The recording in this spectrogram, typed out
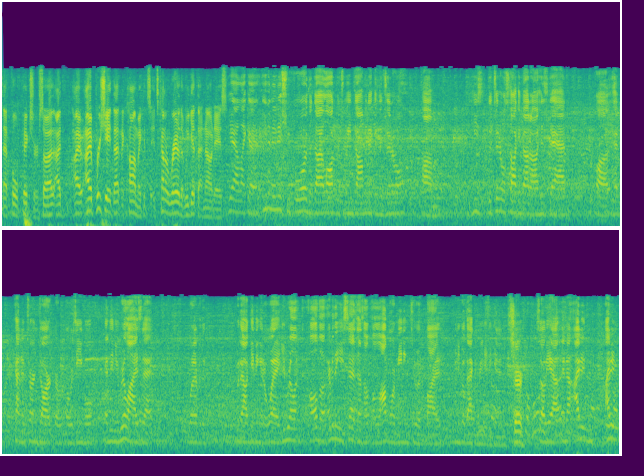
that full picture. So I, I I appreciate that in a comic. It's it's kind of rare that we get that nowadays. Yeah, like uh, even in issue four, the dialogue between Dominic and the general, um, he's the general's talking about how his dad uh, had kind of turned dark or, or was evil, and then you realize that whatever the without giving it away, you realize all the everything he says has a, a lot more meaning to it by when you go back and read it again. Sure. So yeah, and I didn't, I didn't,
